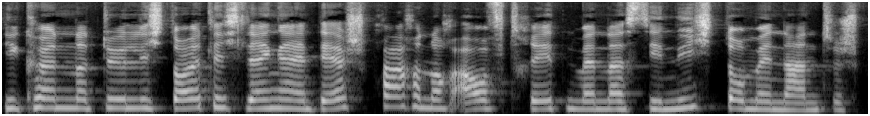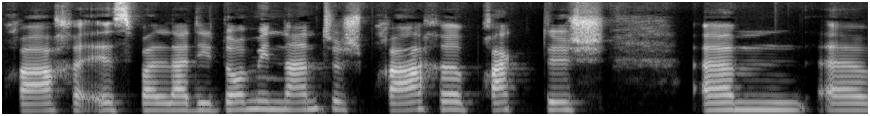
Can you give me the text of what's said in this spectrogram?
die können natürlich deutlich länger in der Sprache noch auftreten, wenn das die nicht dominante Sprache ist, weil da die dominante Sprache praktisch ähm, äh,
